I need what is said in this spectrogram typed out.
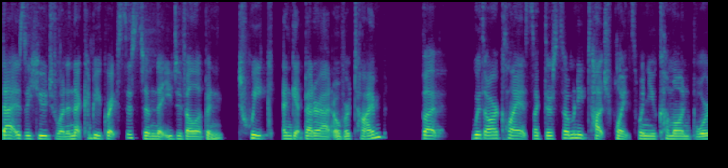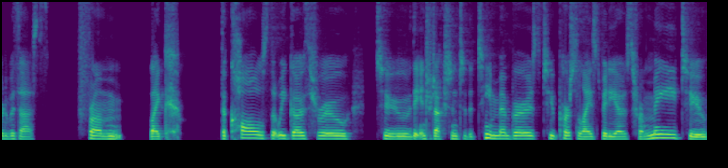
that is a huge one. And that can be a great system that you develop and tweak and get better at over time. But with our clients, like there's so many touch points when you come on board with us from like the calls that we go through to the introduction to the team members to personalized videos from me to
